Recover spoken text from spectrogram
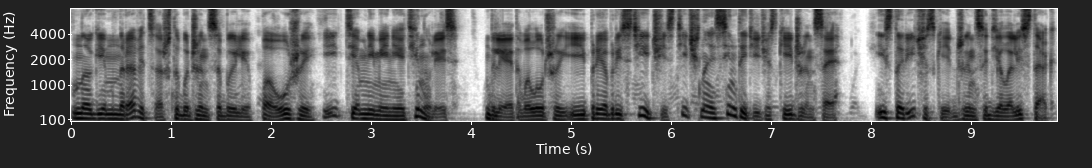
Многим нравится, чтобы джинсы были поуже и тем не менее тянулись. Для этого лучше и приобрести частично синтетические джинсы. Исторические джинсы делались так,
